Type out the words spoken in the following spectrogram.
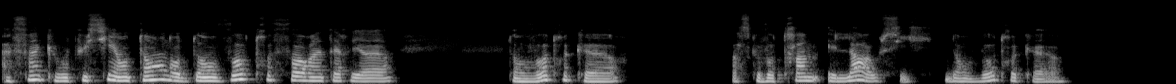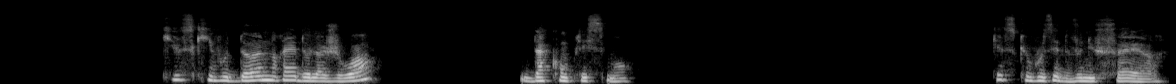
afin que vous puissiez entendre dans votre fort intérieur, dans votre cœur, parce que votre âme est là aussi, dans votre cœur. Qu'est-ce qui vous donnerait de la joie, d'accomplissement? Qu'est-ce que vous êtes venu faire?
